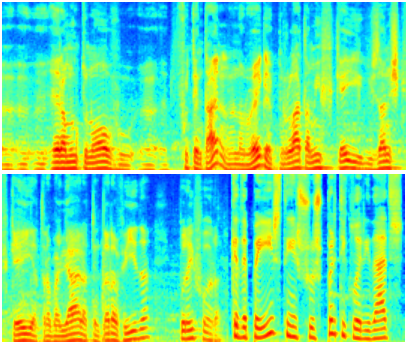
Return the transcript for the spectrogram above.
Uh, era muito novo, uh, fui tentar na Noruega e por lá também fiquei, os anos que fiquei a trabalhar, a tentar a vida, por aí fora. Cada país tem as suas particularidades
